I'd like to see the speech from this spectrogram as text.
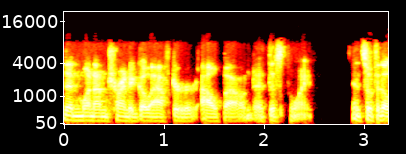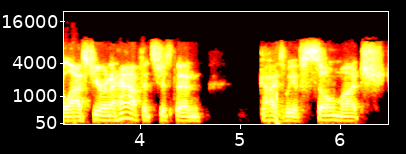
than when I'm trying to go after outbound at this point. And so for the last year and a half, it's just been guys, we have so much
